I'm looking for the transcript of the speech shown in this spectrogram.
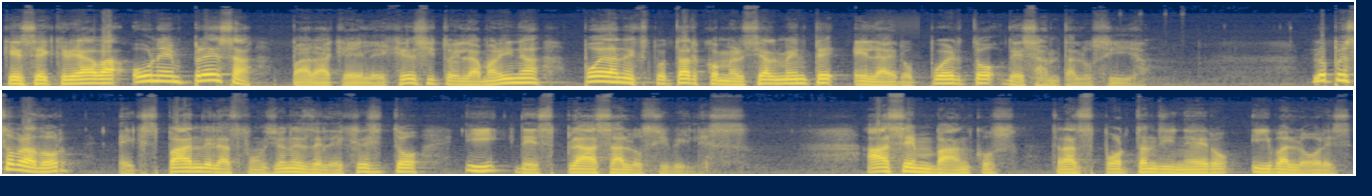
que se creaba una empresa para que el Ejército y la Marina puedan explotar comercialmente el aeropuerto de Santa Lucía. López Obrador expande las funciones del ejército y desplaza a los civiles. Hacen bancos, transportan dinero y valores,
